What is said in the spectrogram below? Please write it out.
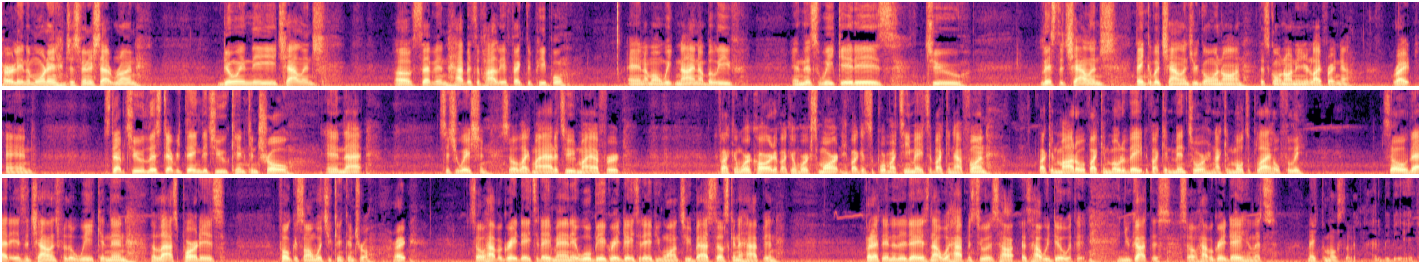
early in the morning, just finished that run doing the challenge of seven habits of highly effective people. And I'm on week nine, I believe. And this week it is to list a challenge, think of a challenge you're going on that's going on in your life right now, right? And step two, list everything that you can control in that situation. So, like my attitude, my effort, if I can work hard, if I can work smart, if I can support my teammates, if I can have fun, if I can model, if I can motivate, if I can mentor, and I can multiply, hopefully. So that is the challenge for the week. And then the last part is focus on what you can control, right? So have a great day today, man. It will be a great day today if you want to. Bad stuff's gonna happen. But at the end of the day, it's not what happens to us, how, it's how we deal with it. And you got this. So have a great day and let's make the most of it. To be big.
